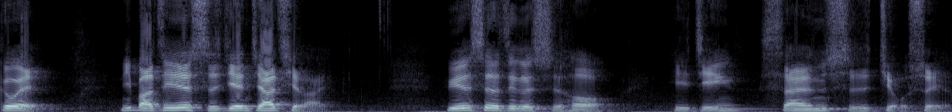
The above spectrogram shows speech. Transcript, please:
各位，你把这些时间加起来，约瑟这个时候已经三十九岁了。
